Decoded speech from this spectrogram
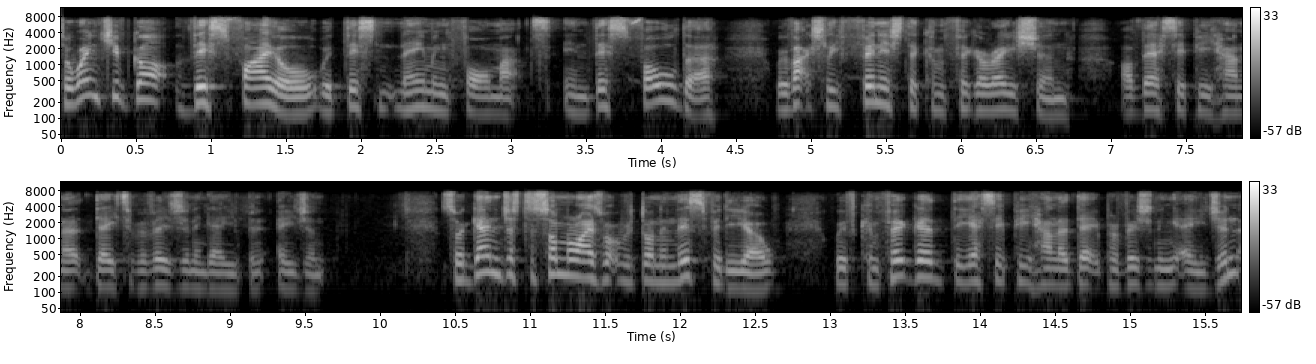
So once you've got this file with this naming format in this folder, we've actually finished the configuration of the SAP HANA data provisioning agent. So again, just to summarize what we've done in this video, we've configured the SAP HANA data provisioning agent,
